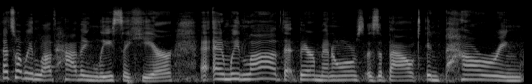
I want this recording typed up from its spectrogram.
That's why we love having Lisa here. And we love that Bare Minerals is about empowering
